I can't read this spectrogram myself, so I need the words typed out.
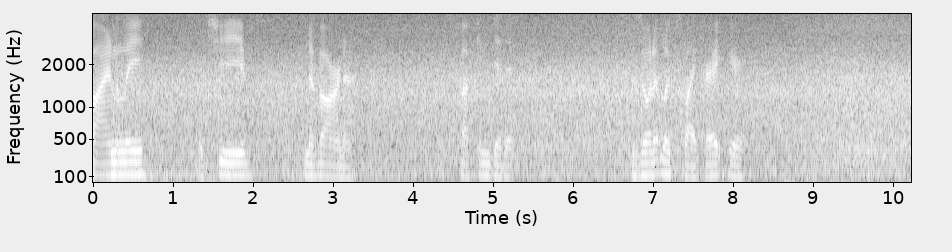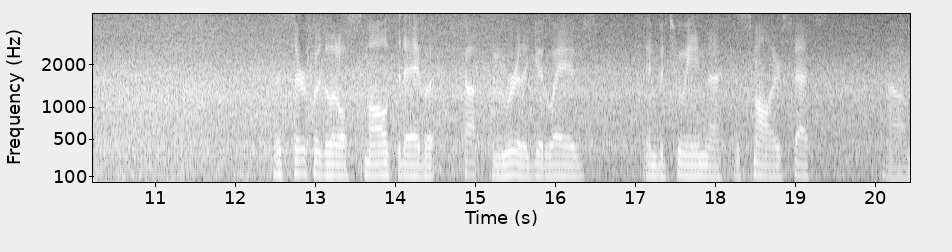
finally achieved Nirvana. Fucking did it. This is what it looks like right here. The surf was a little small today, but caught some really good waves in between the, the smaller sets. Um,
